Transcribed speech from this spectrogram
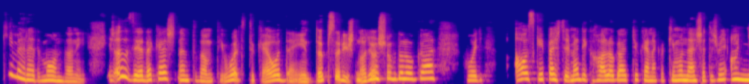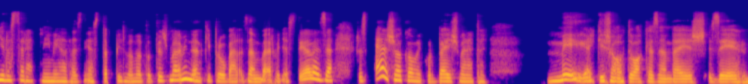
kimered mondani. És az az érdekes, nem tudom, ti voltatok-e ott, de én többször is nagyon sok dologgal, hogy ahhoz képest, hogy meddig hallogatjuk ennek a kimondását, és hogy annyira szeretném élvezni ezt a pillanatot, és már mindent kipróbál az ember, hogy ezt élvezze, és az első alkalom, amikor beismered, hogy még egy kis autó a kezembe, és zé,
